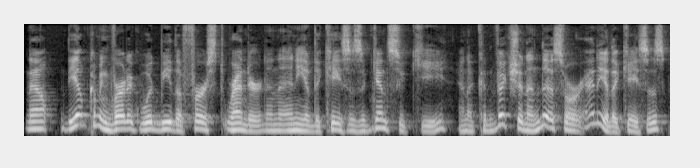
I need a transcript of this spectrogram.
Now, the upcoming verdict would be the first rendered in any of the cases against Suu Kyi, and a conviction in this or any of the cases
